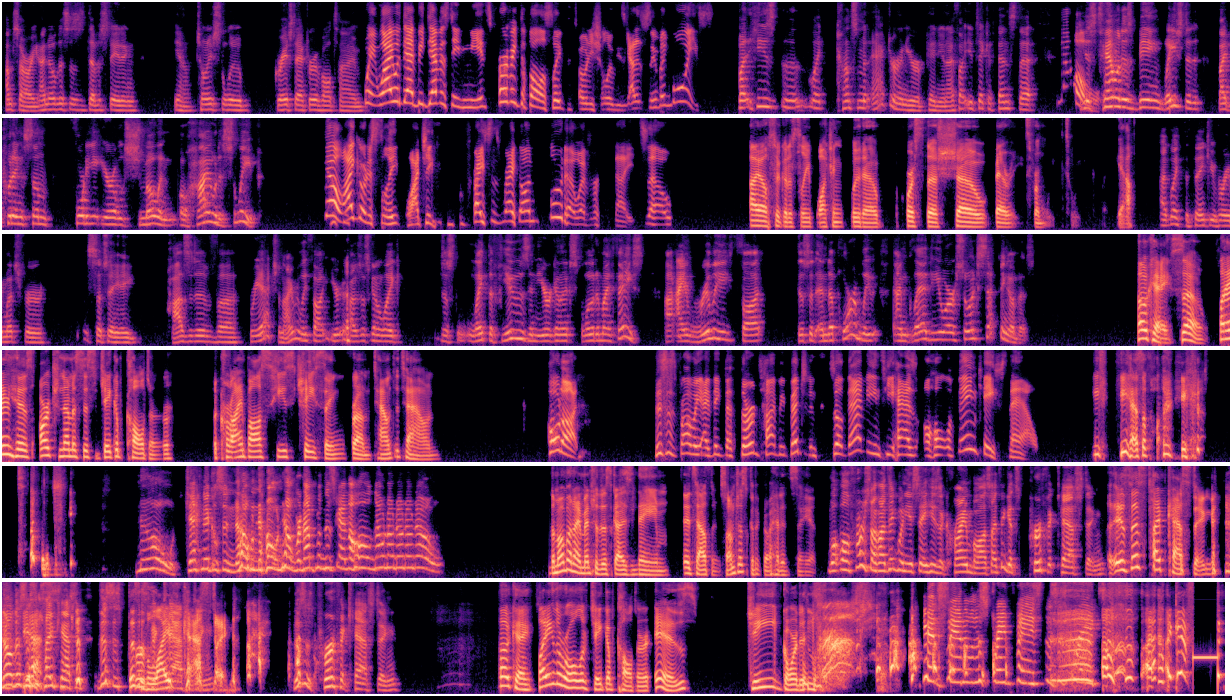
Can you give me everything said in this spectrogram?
I'm sorry. I know this is devastating. You know, Tony Shalhoub, greatest actor of all time. Wait, why would that be devastating me? It's perfect to fall asleep to Tony Shalhoub. He's got a soothing voice. But he's the like consummate actor in your opinion. I thought you'd take offense that No. his talent is being wasted by putting some 48 year old schmo in Ohio to sleep. No, I go to sleep watching Price is Right on Pluto every night. So I also go to sleep watching Pluto. Of course, the show varies from week to week. Yeah. I'd like to thank you very much for such a, a positive uh, reaction. I really thought you're. I was just gonna like just light the fuse and you're gonna explode in my face. I, I really thought this would end up horribly. I'm glad you are so accepting of it. Okay, so playing his arch nemesis Jacob Calder, the crime boss he's chasing from town to town. Hold on. This is probably, I think, the third time we mentioned him. So that means he has a Hall of Fame case now. He he has a he, No, Jack Nicholson. No, no, no. We're not putting this guy in the hall. No, no, no, no, no. the moment I mentioned this guy's name, it's out there. So I'm just gonna go ahead and say it. Well, well. First off, I think when you say he's a crime boss, I think it's perfect casting. Is this typecasting? No, this Yes. isn't typecasting. This is This is live casting. casting. This is perfect casting. Okay, playing the role of Jacob Calder is G. Gordon. I can't say it with a straight face. This is great. I, I can't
